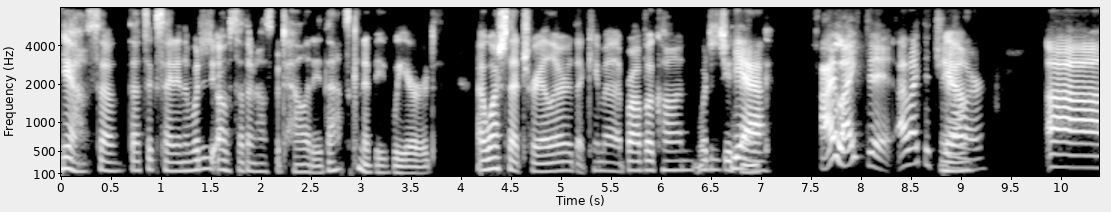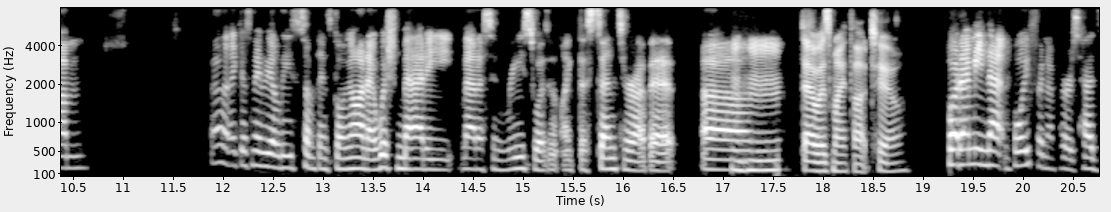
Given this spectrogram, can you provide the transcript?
yeah, so that's exciting. Then what did you? Oh, Southern Hospitality. That's going to be weird. I watched that trailer that came out at BravoCon. What did you Yeah. think? I liked it. I liked the Yeah. trailer. Um, well, I guess maybe at least something's going on. I wish Maddie Madison Reese wasn't like the center of it. Um, Mhm. That was my thought too. but I mean that boyfriend of hers had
